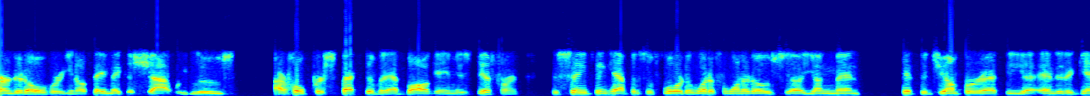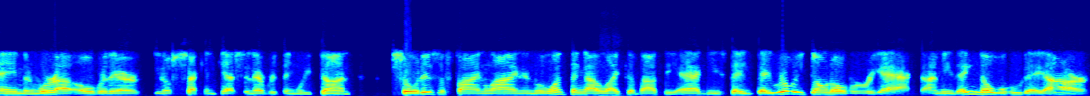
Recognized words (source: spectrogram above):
turned it over. You know, if they make a shot, we lose. Our whole perspective of that ball game is different. The same thing happens to Florida. What if one of those uh, young men hit the jumper at the uh, end of the game, and we're out over there, you know, second guessing everything we've done? So it is a fine line. And the one thing I like about the Aggies, they they really don't overreact. I mean, they know who they are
